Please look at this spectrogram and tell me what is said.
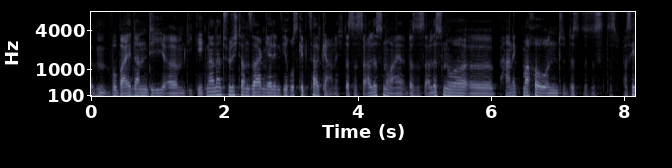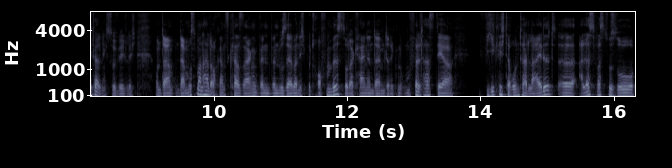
ähm, wobei dann die, ähm, die Gegner natürlich dann sagen, ja, den Virus gibt es halt gar nicht. Das ist alles nur, ein, das ist alles nur äh, Panikmache und das, das, ist, das passiert halt nicht so wirklich. Und da, da muss man halt auch ganz klar sagen, wenn, wenn du selber nicht betroffen bist oder keinen in deinem direkten Umfeld hast, der wirklich darunter leidet, äh, alles, was du so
